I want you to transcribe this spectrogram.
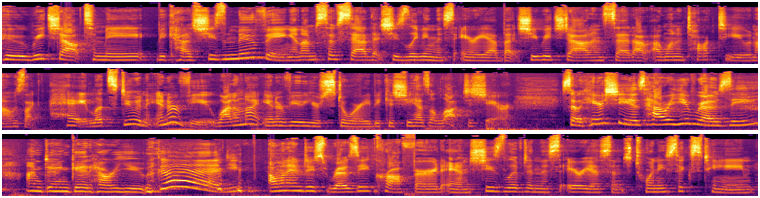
who reached out to me because she's moving and I'm so sad that she's leaving this area. But she reached out and said, I, I want to talk to you. And I was like, hey, let's do an interview. Why don't I interview your story? Because she has a lot to share. So here she is. How are you, Rosie? I'm doing good. How are you? Good. You, I want to introduce Rosie Crawford, and she's lived in this area since 2016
